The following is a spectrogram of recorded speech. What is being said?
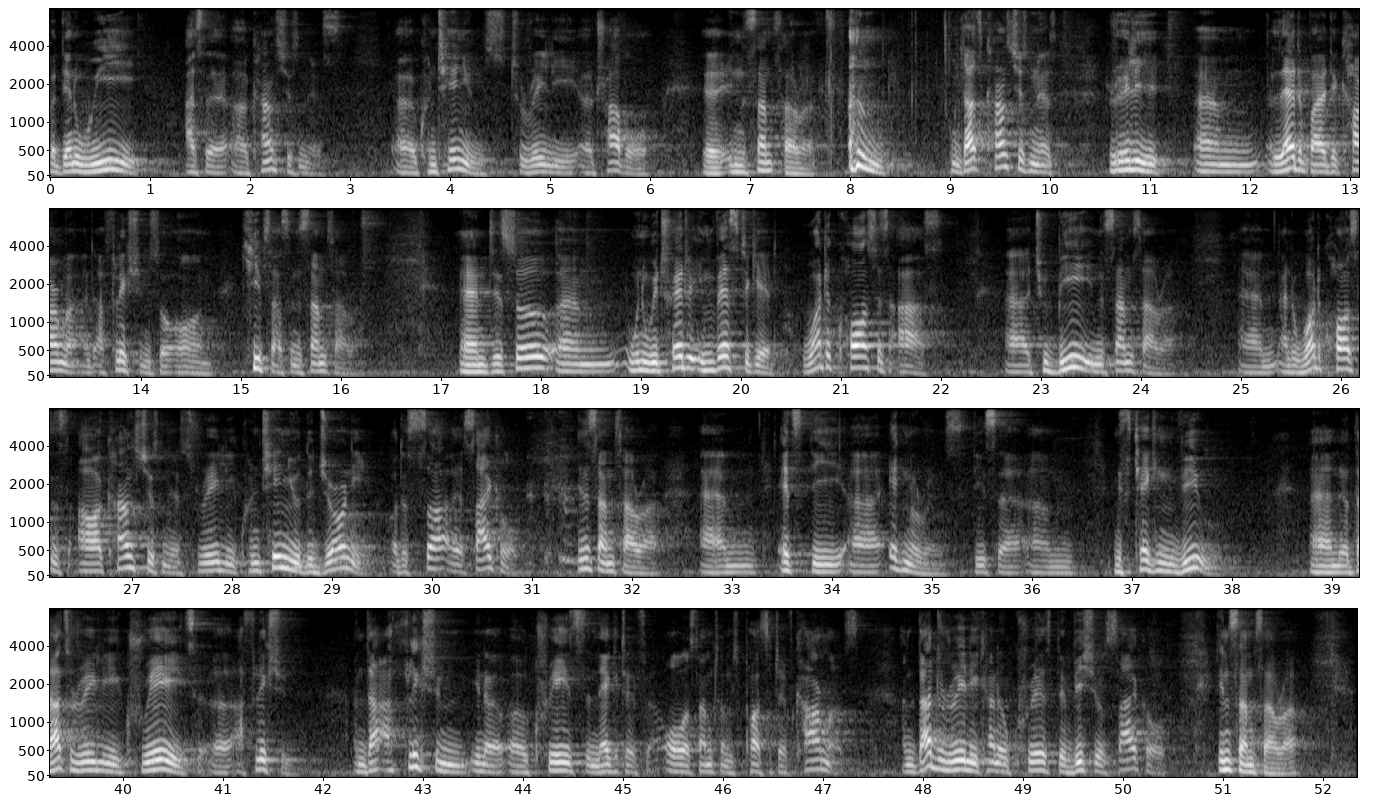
But then we, as a, consciousness, uh, continues to really uh, travel uh, in samsara. that consciousness really um, led by the karma and affliction so on, keeps us in samsara. And so um, when we try to investigate what causes us uh, to be in samsara, um, and what causes our consciousness really continue the journey or the uh, cycle in samsara, um, it's the uh, ignorance, this uh, um, mistaken view and that really creates uh, affliction. And that affliction, you know, uh, creates negative or sometimes positive karmas. And that really kind of creates the vicious cycle in samsara.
